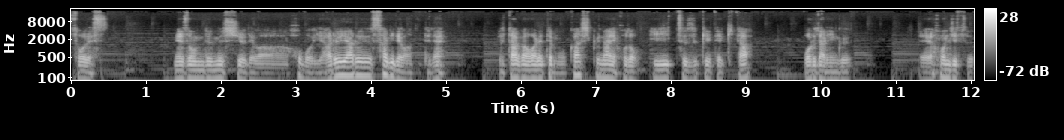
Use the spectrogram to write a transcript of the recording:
そうです。メゾン・ドゥ・ムッシュではほぼやるやる詐欺ではあってね、疑われてもおかしくないほど言い続けてきたボルダリング。えー、本日、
